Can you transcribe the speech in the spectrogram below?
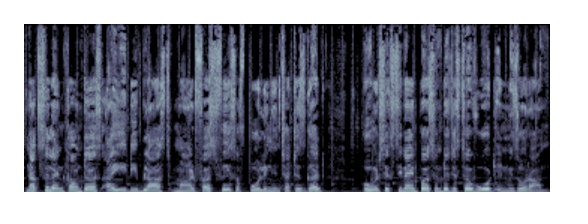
Naxal encounters IED blast marred first phase of polling in Chhattisgarh. Over 69% register vote in Mizoram.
